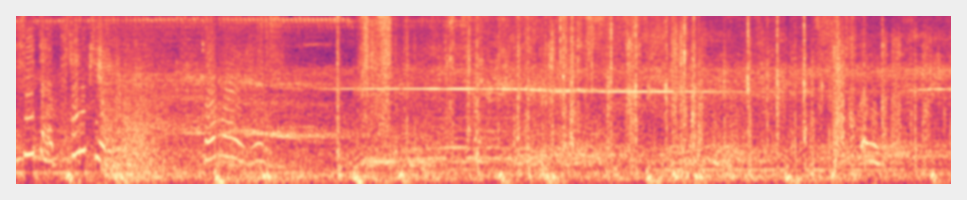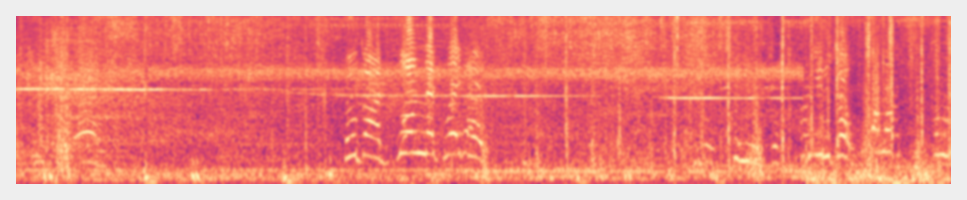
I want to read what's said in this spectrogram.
to defeat that pumpkin, go right ahead. Oh god, long neck light head! I need to go. Come on, come on.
